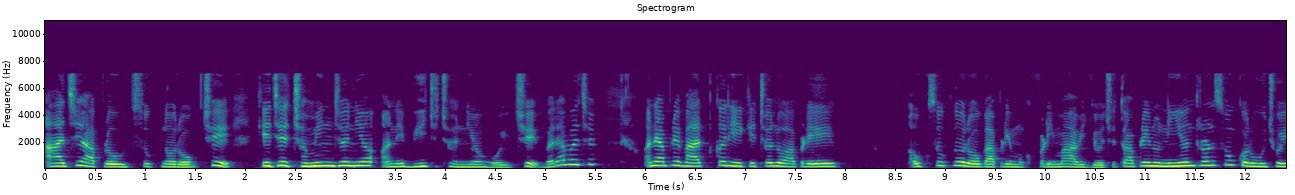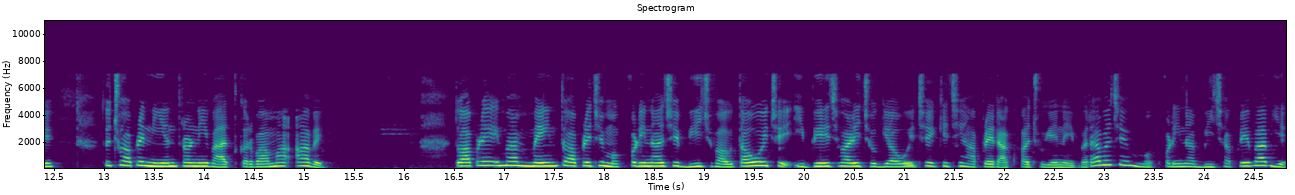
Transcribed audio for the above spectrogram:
આ જે આપણો ઉત્સુકનો રોગ છે, કે જે જમીનજન્ય અને બીજજન્ય હોય છે. બરાબર છે? અને આપણે વાત કરીએ કે ચલો આપણે ઉકસુકનો રોગ આપણી મગફળીમાં આવી ગયો છે, તો આપણે એનું નિયંત્રણ શું કરવું જોઈએ? તો જો આપણે નિયંત્રણની વાત કરવામાં આવે તો આપણે એમાં મેઇન તો આપણે જે મગફળીના જે બીજ વાવતા હોય છે એ ભેજવાળી જગ્યા હોય છે કે જ્યાં આપણે રાખવા જોઈએ નહીં. બરાબર છે? મગફળીના બીજ આપણે વાવીએ,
